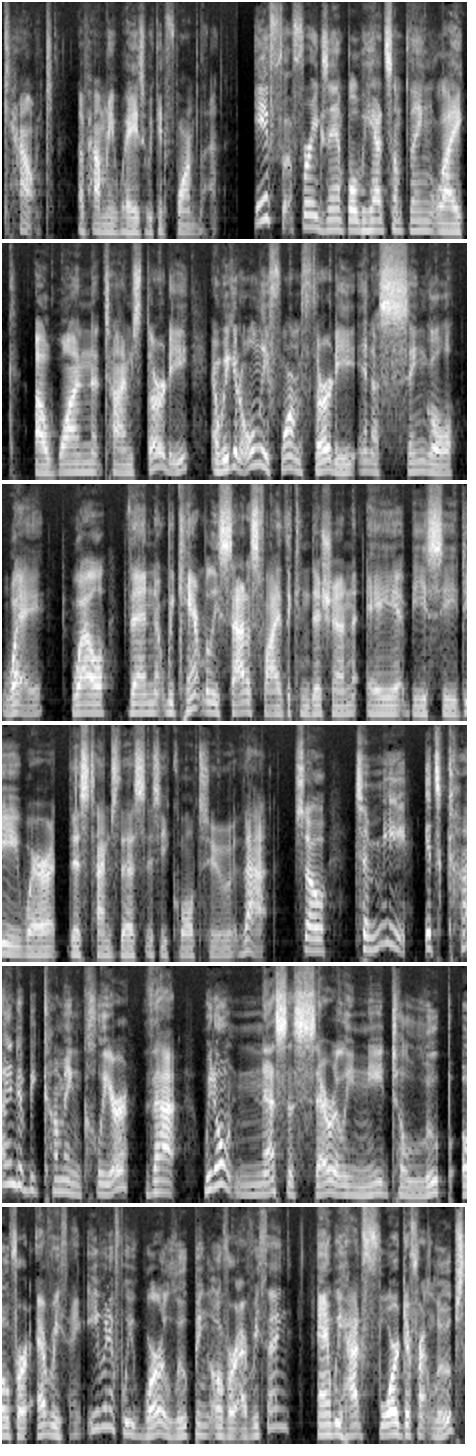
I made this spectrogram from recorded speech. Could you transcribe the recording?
count of how many ways we can form that. If, for example, we had something like a 1 times 30, and we could only form 30 in a single way, well, then we can't really satisfy the condition A, B, C, D, where this times this is equal to that. So to me, it's kind of becoming clear that we don't necessarily need to loop over everything. Even if we were looping over everything, and we had four different loops,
